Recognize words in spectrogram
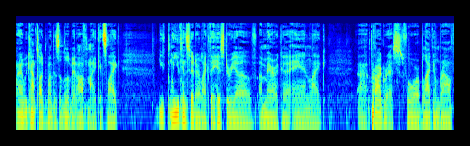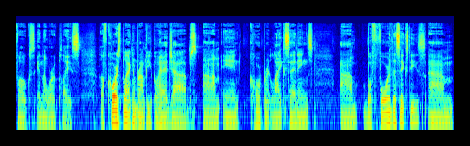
and we kind of talked about this a little bit off mic. It's like you, when you consider like the history of America and like uh, progress for black and brown folks in the workplace. Of course, black and brown people had jobs um, in corporate like settings um, before the 60s. Um,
